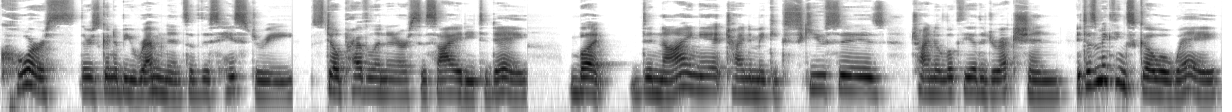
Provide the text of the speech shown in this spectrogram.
course, there's going to be remnants of this history still prevalent in our society today. but denying it, trying to make excuses, trying to look the other direction, it doesn't make things go away.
